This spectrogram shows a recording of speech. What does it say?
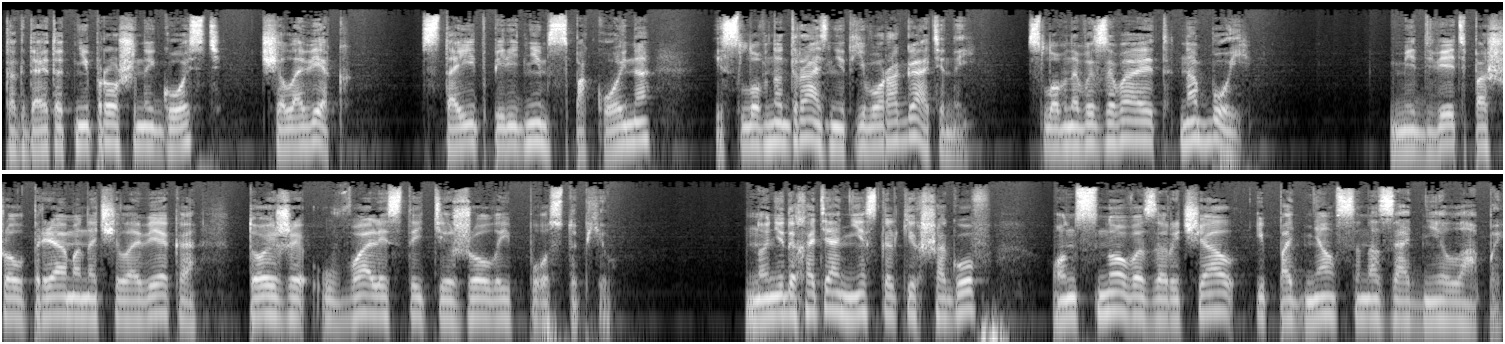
когда этот непрошенный гость, человек, стоит перед ним спокойно и словно дразнит его рогатиной, словно вызывает на бой. Медведь пошел прямо на человека той же увалистой тяжелой поступью. Но не доходя нескольких шагов, он снова зарычал и поднялся на задние лапы.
